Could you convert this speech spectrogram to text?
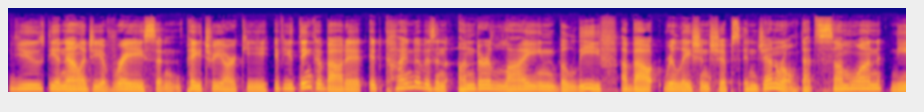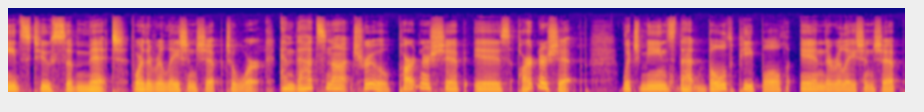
used the analogy of race and patriarchy, if you think about it, it kind of is an underlying belief about relationships in general that someone needs to submit for the relationship to work. And that's not true. Partnership is partnership which means that both people in the relationship,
